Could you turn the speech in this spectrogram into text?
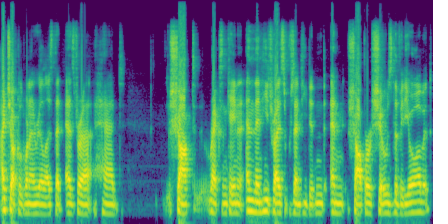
I chuckled when I realized that Ezra had shocked Rex and Kanan, and then he tries to pretend he didn't, and Chopper shows the video of it.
